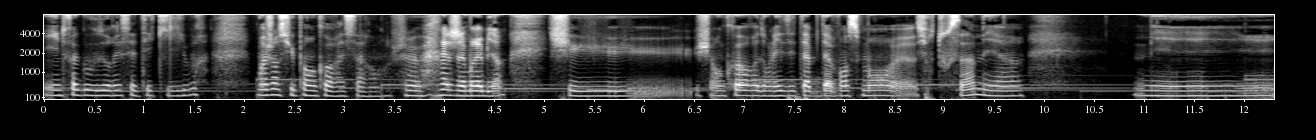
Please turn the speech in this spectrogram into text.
une fois que vous aurez cet équilibre, moi j'en suis pas encore à ça. Hein. J'aimerais bien. Je suis, encore dans les étapes d'avancement sur tout ça, mais mais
